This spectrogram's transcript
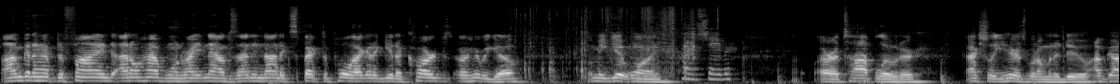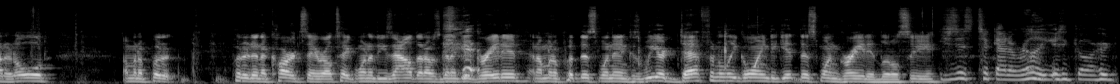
I'm going to have to find, I don't have one right now because I did not expect to pull. I got to get a card. Oh, here we go. Let me get one Card saver. or a top loader. Actually, here's what I'm going to do. I've got an old, I'm going to put it, put it in a card saver. I'll take one of these out that I was going to get graded and I'm going to put this one in because we are definitely going to get this one graded, little C. You just took out a really good card.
